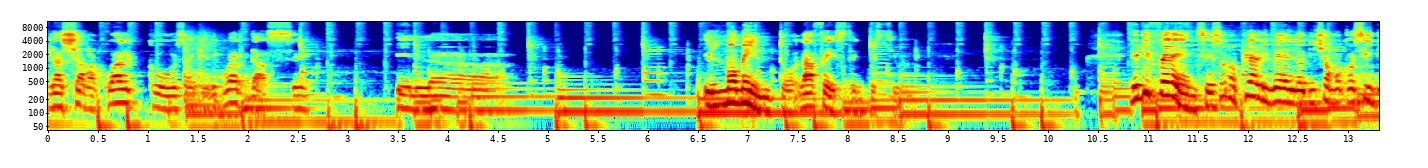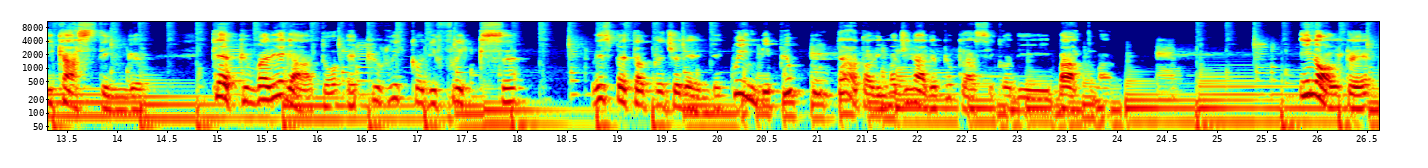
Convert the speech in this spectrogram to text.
lasciava qualcosa che riguardasse il, il momento, la festa in questione. Le differenze sono più a livello, diciamo così, di casting che è più variegato e più ricco di freaks rispetto al precedente, quindi più puntato all'immaginario più classico di Batman. Inoltre,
